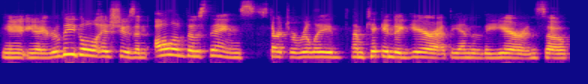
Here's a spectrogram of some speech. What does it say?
you know, your legal issues and all of those things start to really um, kick into gear at the end of the year. And so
